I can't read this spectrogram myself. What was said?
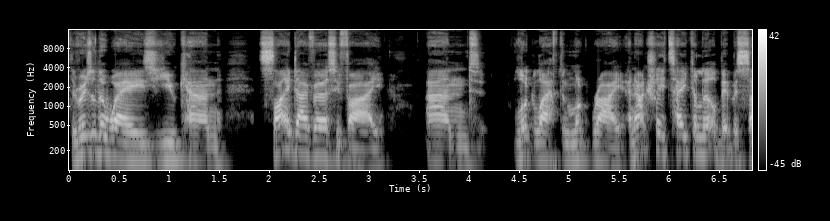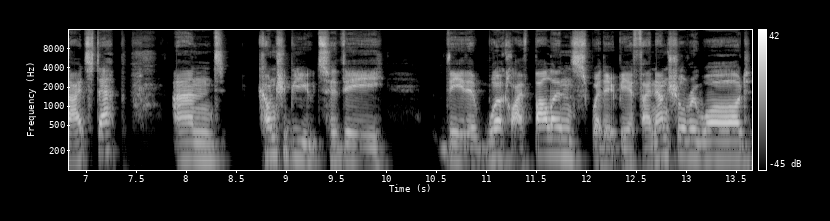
There is other ways you can slightly diversify and look left and look right and actually take a little bit of a sidestep and contribute to the the, the work life balance, whether it be a financial reward,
